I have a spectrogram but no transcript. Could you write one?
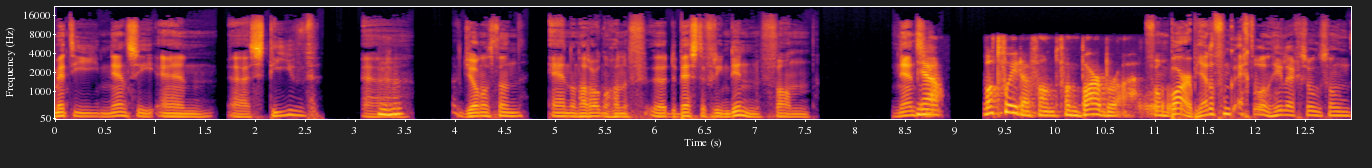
met die Nancy en eh, Steve, eh, Mhm. Jonathan. En dan hadden we ook nog een, eh, de beste vriendin van Nancy. Ja. Wat vond je daarvan, van Barbara? Van Barb. Ja, dat vond ik echt wel een heel erg zo'n... zo'n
